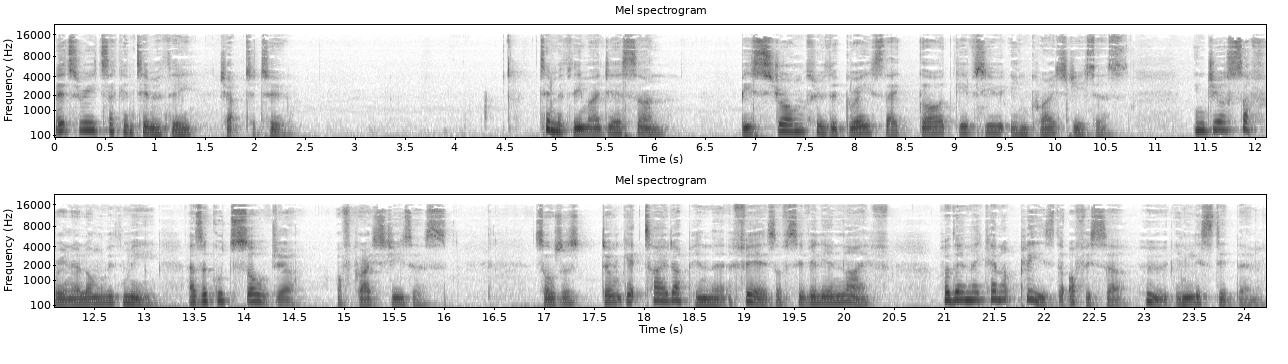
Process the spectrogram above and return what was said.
Let's read 2 Timothy chapter 2. Timothy, my dear son, be strong through the grace that God gives you in Christ Jesus. Endure suffering along with me as a good soldier of Christ Jesus. Soldiers don't get tied up in the affairs of civilian life, for then they cannot please the officer who enlisted them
